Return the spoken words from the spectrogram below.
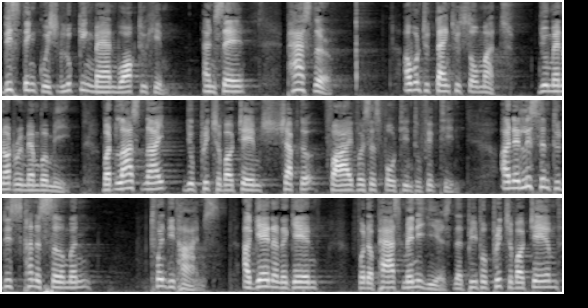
distinguished looking man walked to him and say, Pastor, I want to thank you so much. You may not remember me, but last night you preached about James chapter 5, verses 14 to 15. And I listened to this kind of sermon 20 times, again and again for the past many years, that people preach about James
